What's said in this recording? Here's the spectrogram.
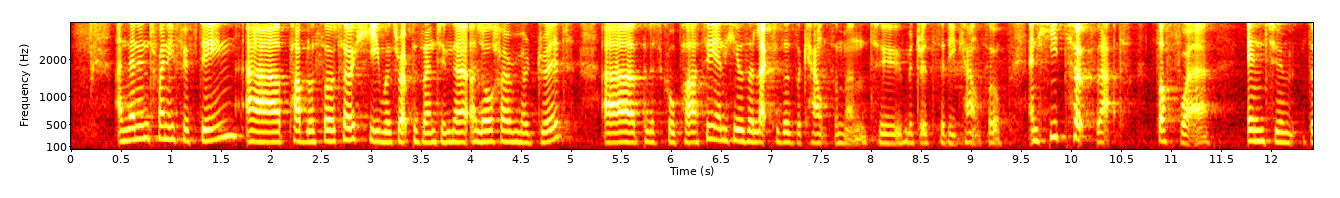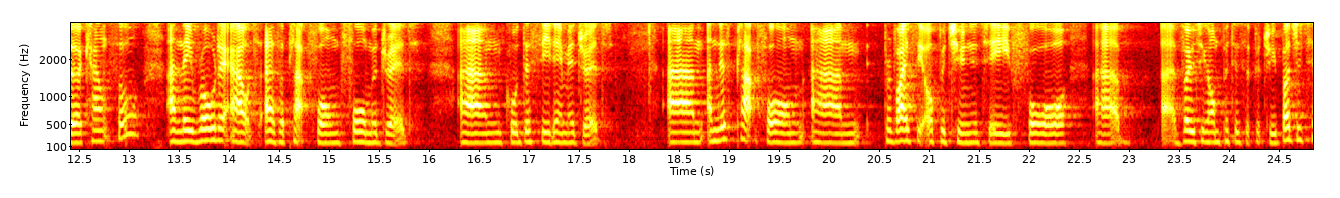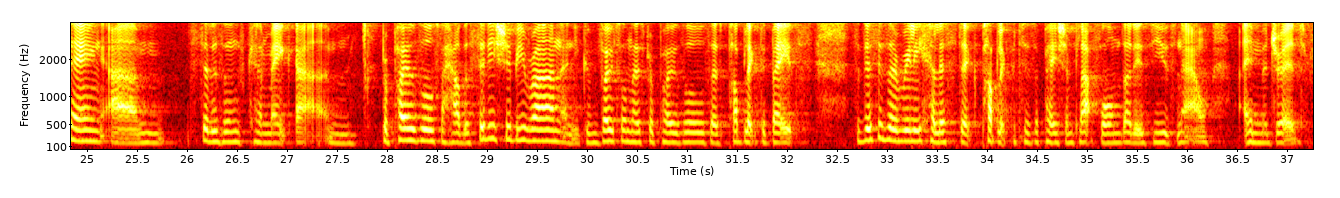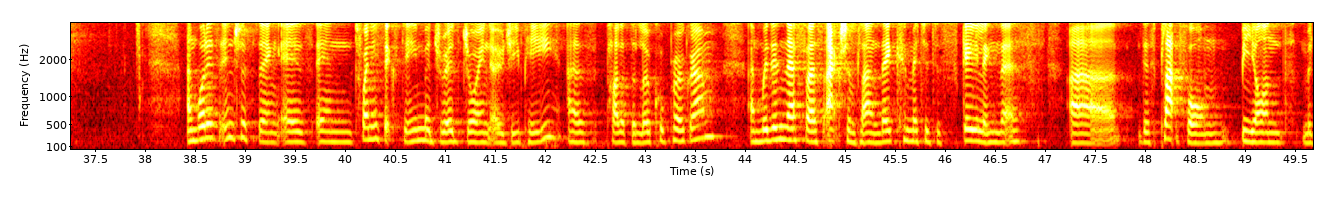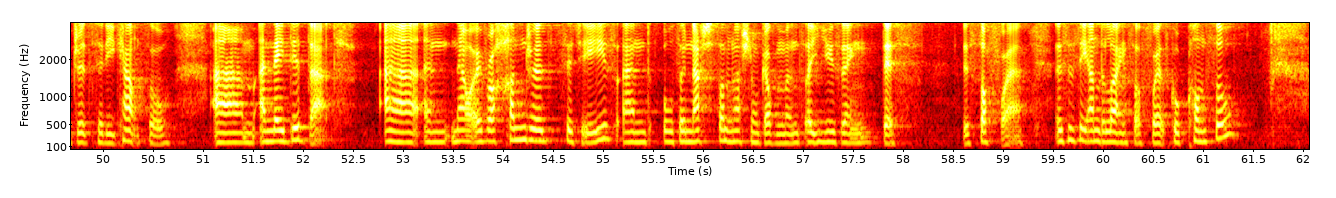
And then in 2015, uh, Pablo Soto, he was representing the Ahora Madrid uh, political party, and he was elected as a councilman to Madrid City Council. And he took that software into the council, and they rolled it out as a platform for Madrid um, called Decide Madrid. Um, and this platform um, provides the opportunity for uh, uh, voting on participatory budgeting, um, citizens can make um, proposals for how the city should be run and you can vote on those proposals, there's public debates. So this is a really holistic public participation platform that is used now in Madrid. And what is interesting is in 2016, Madrid joined OGP as part of the local program. And within their first action plan, they committed to scaling this, uh, this platform beyond Madrid City Council. Um, and they did that. Uh, and now over 100 cities and also nas some national governments are using this, this software. This is the underlying software. It's called Consul.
